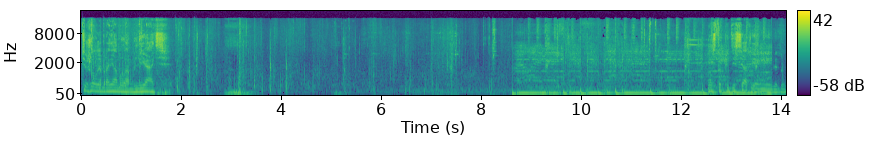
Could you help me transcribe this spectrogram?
Тяжелая броня была, блять. 150 я имею в виду.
